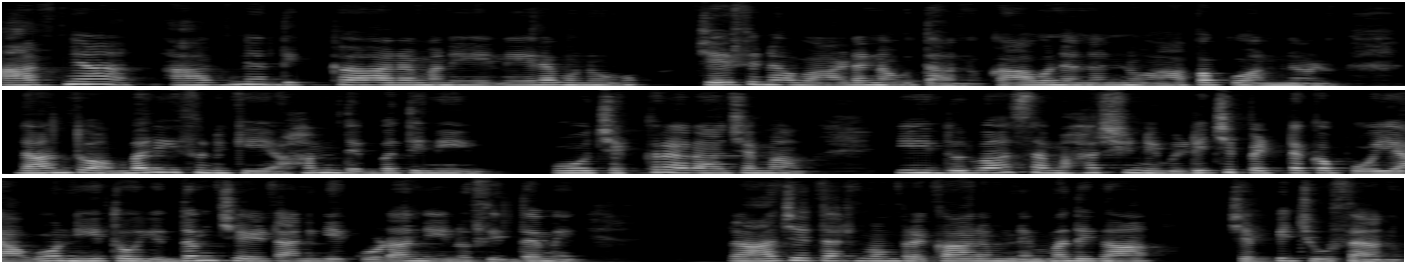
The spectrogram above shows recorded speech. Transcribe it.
ఆజ్ఞ ఆజ్ఞ ధిక్కారమనే నేరమును చేసిన వాడనవుతాను. కావున నన్ను ఆపకు అన్నాడు. దాంతో అంబరీషునికి అహం దెబ్బతిని ఓ చక్ర రాజమా ఈ దుర్వాస మహర్షిని విడిచిపెట్టకపోయావో నీతో యుద్ధం చేయటానికి కూడా నేను సిద్ధమే. రాజధర్మం ప్రకారం నెమ్మదిగా చెప్పి చూశాను.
